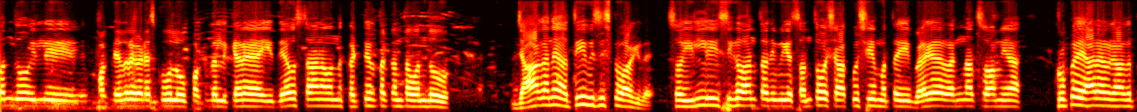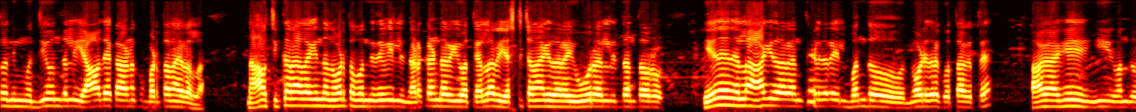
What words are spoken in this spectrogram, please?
ಬಂದು ಇಲ್ಲಿ ಪಕ್ಕ ಎದುರುಗಡೆ ಸ್ಕೂಲು ಪಕ್ಕದಲ್ಲಿ ಕೆರೆ, ಈ ದೇವಸ್ಥಾನವನ್ನು ಕಟ್ಟಿರ್ತಕ್ಕಂತ ಒಂದು ಜಾಗನೇ ಅತಿ ವಿಶಿಷ್ಟವಾಗಿದೆ. ಸೊ ಇಲ್ಲಿ ಸಿಗುವಂತ ನಿಮಗೆ ಸಂತೋಷ, ಖುಷಿ ಮತ್ತೆ ಈ ಬೆಳಗ್ಗೆ ರಂಗನಾಥ ಸ್ವಾಮಿಯ ಕೃಪೆ ಯಾರ್ಯಾರಿಗಾಗುತ್ತೋ ನಿಮ್ಮ ಜೀವನದಲ್ಲಿ ಯಾವುದೇ ಕಾರಣಕ್ಕೂ ಬಡತನ ಇರಲ್ಲ. ನಾವು ಚಿಕ್ಕರಾದಾಗಿಂದ ನೋಡ್ತಾ ಬಂದಿದೀವಿ ಇಲ್ಲಿ ನಡ್ಕೊಂಡವ್ರಿಗೆ ಇವತ್ತೆಲ್ಲರೂ ಎಷ್ಟು ಚೆನ್ನಾಗಿದ್ದಾರೆ, ಈ ಊರಲ್ಲಿ ಇದ್ದಂಥವ್ರು ಏನೇನೆಲ್ಲ ಆಗಿದ್ದಾರೆ ಅಂತ ಹೇಳಿದ್ರೆ ಇಲ್ಲಿ ಬಂದು ನೋಡಿದ್ರೆ ಗೊತ್ತಾಗುತ್ತೆ. ಹಾಗಾಗಿ ಈ ಒಂದು,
